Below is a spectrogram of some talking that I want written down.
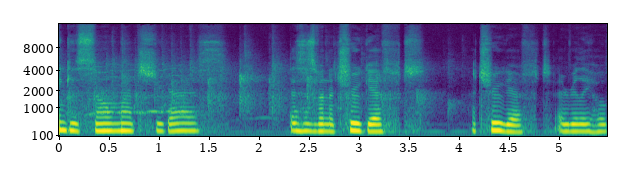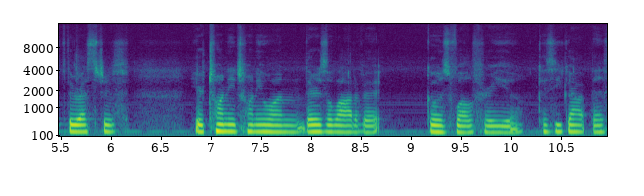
Thank you so much, you guys. This has been a true gift. A true gift. I really hope the rest of your 2021, there's a lot of it, goes well for you because you got this.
